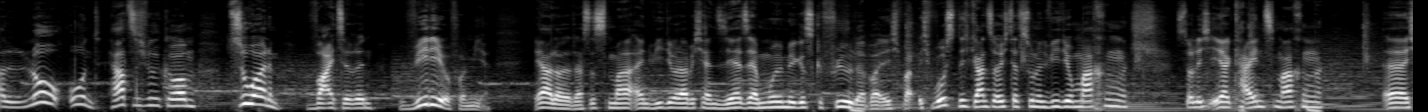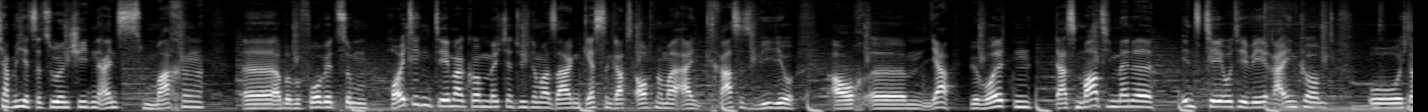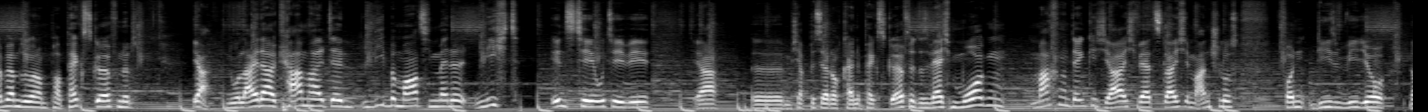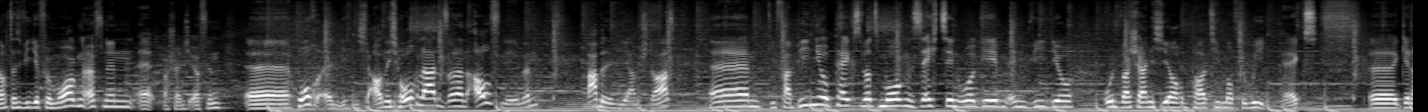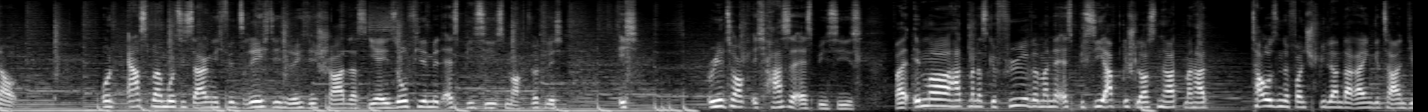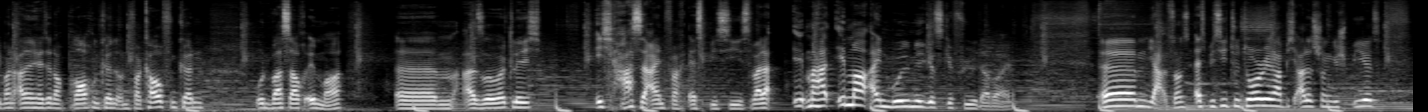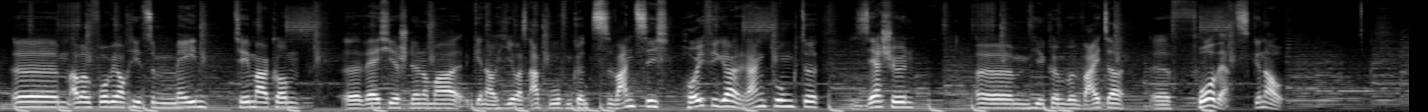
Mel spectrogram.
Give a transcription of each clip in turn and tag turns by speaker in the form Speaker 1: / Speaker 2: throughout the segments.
Speaker 1: Hallo und herzlich willkommen zu einem weiteren Video von mir. Ja, Leute, das ist mal ein Video, da habe ich ein sehr, sehr mulmiges Gefühl dabei. Ich, ich wusste nicht ganz, soll ich dazu ein Video machen? Soll ich eher keins machen? Äh, ich habe mich jetzt dazu entschieden, eins zu machen. Äh, aber bevor wir zum heutigen Thema kommen, möchte ich natürlich nochmal sagen, gestern gab es auch nochmal ein krasses Video. Auch, ähm, ja, wir wollten, dass Martin Mennel ins TOTW reinkommt. Oh, ich glaube, wir haben sogar noch ein paar Packs geöffnet. Ja, nur leider kam halt der liebe Martin Mennel nicht ins TOTW. Ja, ähm, ich habe bisher noch keine Packs geöffnet. Das werde ich morgen machen, denke ich. Ja, ich werde jetzt gleich im Anschluss von diesem Video noch das Video für morgen öffnen. Äh, wahrscheinlich öffnen. Äh, hoch, äh, nicht, auch nicht hochladen, sondern aufnehmen. Bubble hier am Start. Ähm, die Fabinho Packs wird es morgen 16 Uhr geben im Video. Und wahrscheinlich hier auch ein paar Team of the Week Packs. Äh, genau. Und erstmal muss ich sagen, ich finde es richtig, richtig schade, dass EA so viel mit SBCs macht. Wirklich. Ich Real Talk, ich hasse SBCs. Weil immer hat man das Gefühl, wenn man eine SBC abgeschlossen hat, man hat tausende von Spielern da reingetan, die man alle hätte noch brauchen können und verkaufen können und was auch immer. Ähm, also wirklich, ich hasse einfach SBCs, weil man hat immer ein mulmiges Gefühl dabei. Ähm, ja, sonst SBC Tutorial habe ich alles schon gespielt. Ähm, aber bevor wir auch hier zum Main-Thema kommen, äh, werde ich hier schnell nochmal genau hier was abrufen können. 20 häufiger Rangpunkte. Sehr schön. Ähm, hier können wir weiter äh, vorwärts. Genau.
